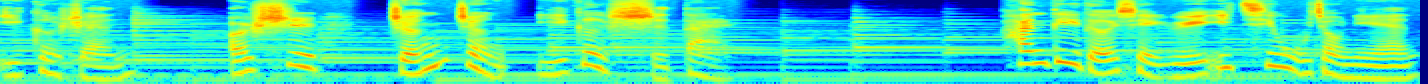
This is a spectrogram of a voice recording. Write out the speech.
一个人，而是整整一个时代。憨蒂德写于一七五九年，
